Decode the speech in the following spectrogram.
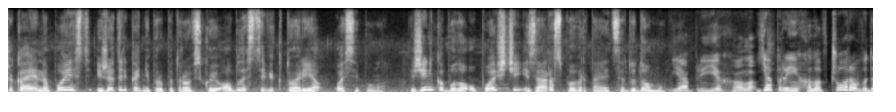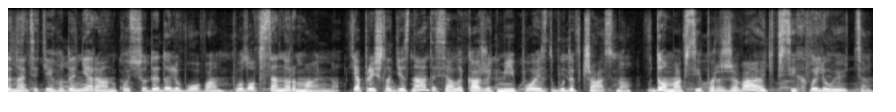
Чекає на поїзд і жителька Дніпропетровської області Вікторія Осіпова. Жінка була у Польщі і зараз повертається додому. Я приїхала. Я приїхала вчора в 11-й годині ранку сюди до Львова. Було все нормально. Я прийшла дізнатися, але кажуть, мій поїзд буде вчасно. Вдома всі переживають, всі хвилюються.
